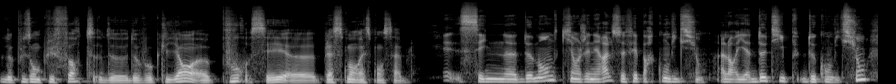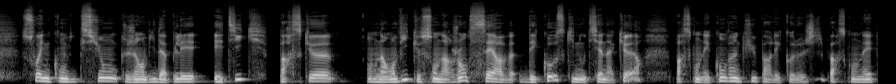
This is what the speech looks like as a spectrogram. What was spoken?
de plus en plus forte de, de vos clients euh, pour ces euh, placements responsables? C'est une demande qui en général se fait par conviction. Alors il y a deux types de convictions. Soit une conviction que j'ai envie d'appeler éthique, parce que on a envie que son argent serve des causes qui nous tiennent à cœur, parce qu'on est convaincu par l'écologie, parce qu'on est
